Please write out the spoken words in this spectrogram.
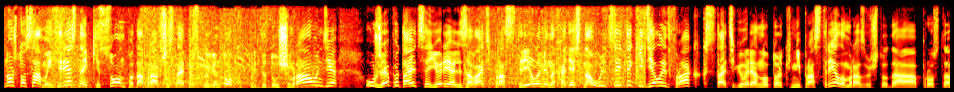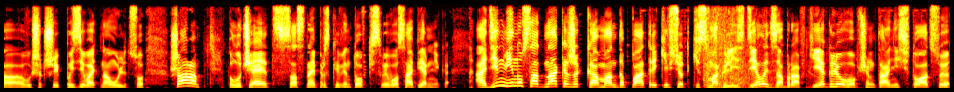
Но что самое интересное, Кисон, подобравший снайперскую винтовку в предыдущем раунде, уже пытается ее реализовать прострелами, находясь на улице, и таки делает фраг, кстати говоря, но только не прострелом разве что, да, а просто вышедший позевать на улицу Шара получает со снайперской винтовки своего соперника. Один минус, однако же, команда Патрики все-таки смогли сделать, забрав Кеглю. В общем-то, они ситуацию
